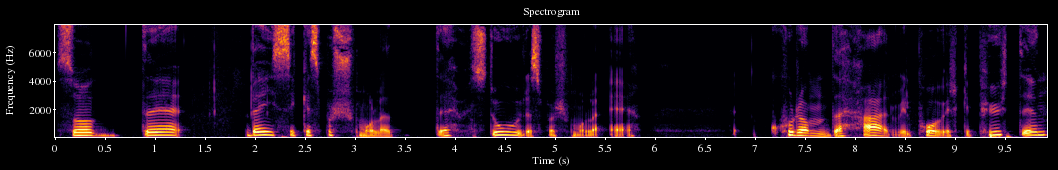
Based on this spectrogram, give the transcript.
Så det basice spørsmålet, det store spørsmålet, er hvordan det her vil påvirke Putin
